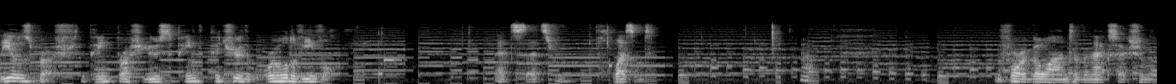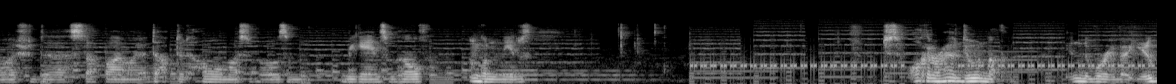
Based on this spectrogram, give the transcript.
Leo's brush, the paintbrush used to paint the picture of the world of evil. That's that's pleasant. Before I go on to the next section, though, I should uh, stop by my adopted home, I suppose, and regain some health. I'm gonna need it. Just walking around doing nothing. Getting to worry about you.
